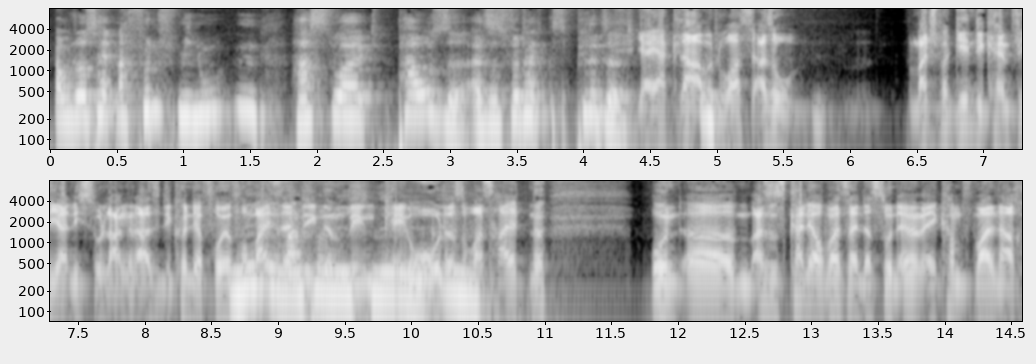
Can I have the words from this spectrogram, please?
aber du hast halt nach 5 Minuten hast du halt Pause. Also es wird halt gesplittet. Ja, ja, klar, aber du hast, also, manchmal gehen die Kämpfe ja nicht so lange, ne? also die können ja vorher Nee, vorbei nee, sein wegen, wegen nee, KO oder sowas halt, ne? Und, ähm, also es kann ja auch mal sein, dass so ein MMA-Kampf mal nach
